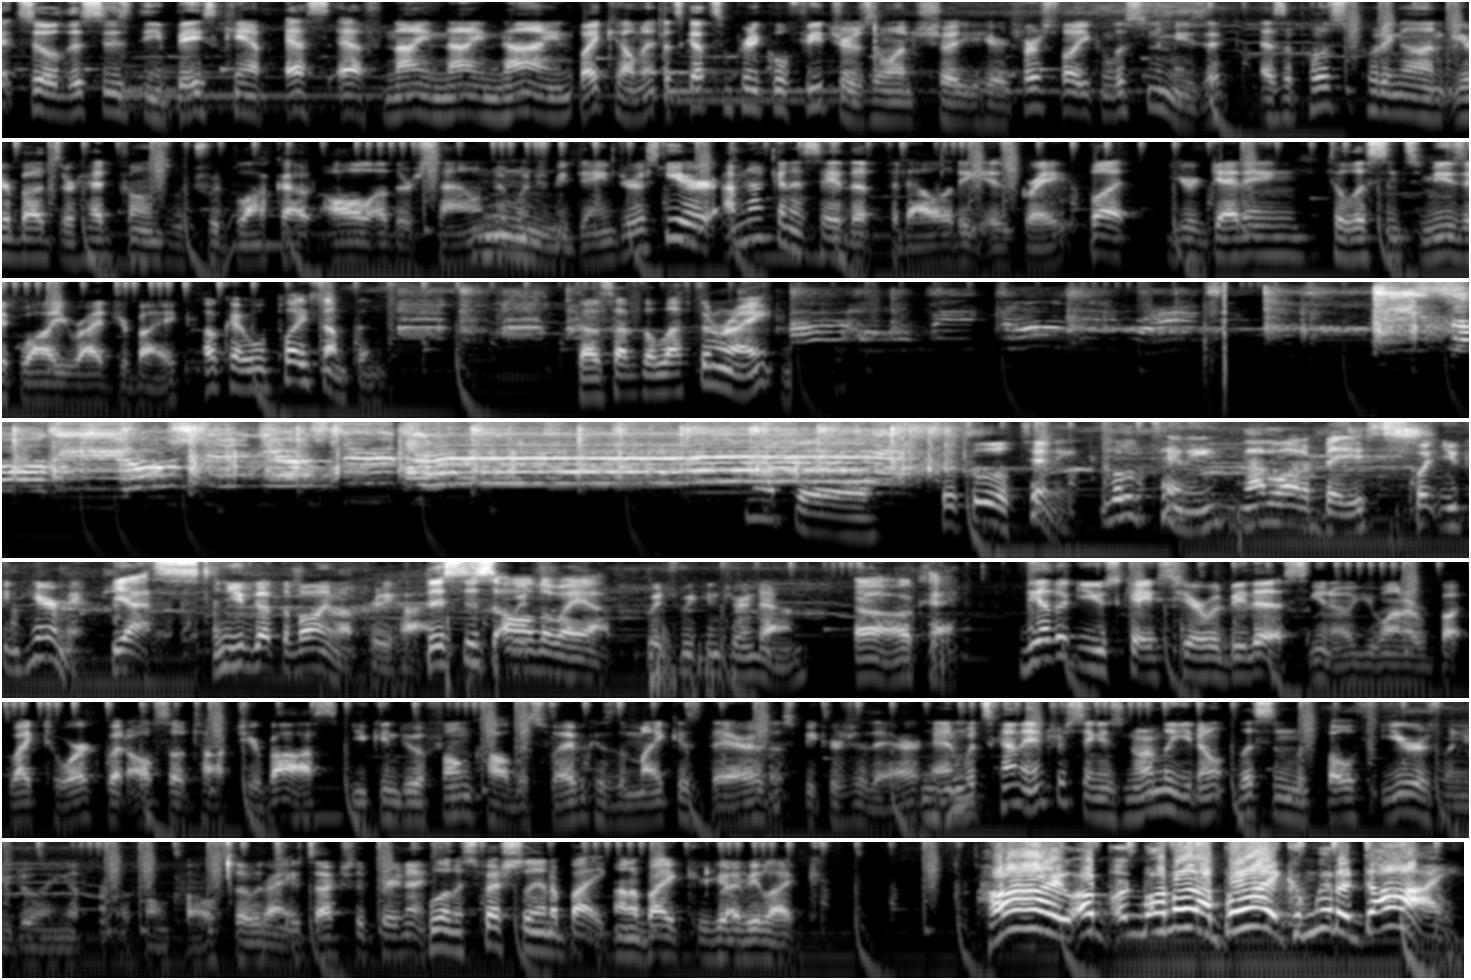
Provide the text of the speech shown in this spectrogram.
All right, so this is the Basecamp SF999 bike helmet. It's got some pretty cool features I wanted to show you here. First of all, you can listen to music as opposed to putting on earbuds or headphones, which would block out all other sound and which would be hmm. dangerous. Here, I'm not gonna say the fidelity is great, but you're getting to listen to music while you ride your bike. Okay, we'll play something. Does have the left and right. We saw the ocean yesterday. Not the So it's a little tinny, A little tinny, not a lot of bass. but you can hear me. yes, And you've got the volume up pretty high. this is all the way up. which we can turn down. Oh, okay. The other use case here would be this. You know, you want to bike to work, but also talk to your boss. You can do a phone call this way because the mic is there, the speakers are there. Mm-hmm. And what's kind of interesting is normally you don't listen with both ears when you're doing a, a phone call. So it's, Right. it's actually pretty nice. Well, and especially on a bike. On a bike, you're gonna be like, "Hi, I'm, I'm on a bike. I'm gonna die."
